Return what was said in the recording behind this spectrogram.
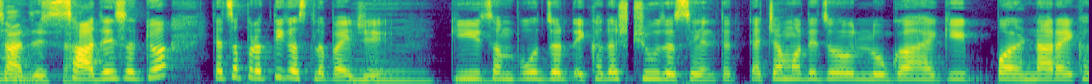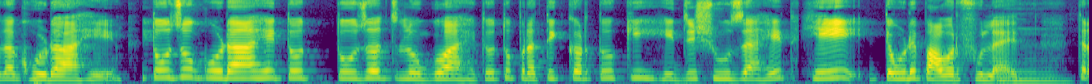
साजेसा. किंवा त्याचं प्रतीक असलं पाहिजे. की सपोज जर एखादा शूज असेल तर त्याच्यामध्ये जो लोगो आहे की पळणारा एखादा घोडा आहे तो जो घोडा आहे तो तो जो लोगो आहे तो तो प्रतीक करतो की हे जे शूज आहेत हे तेवढे पॉवरफुल आहेत. तर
